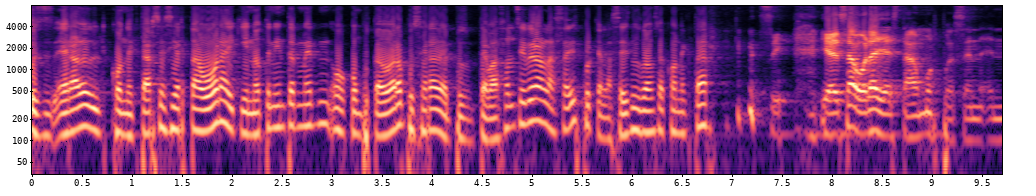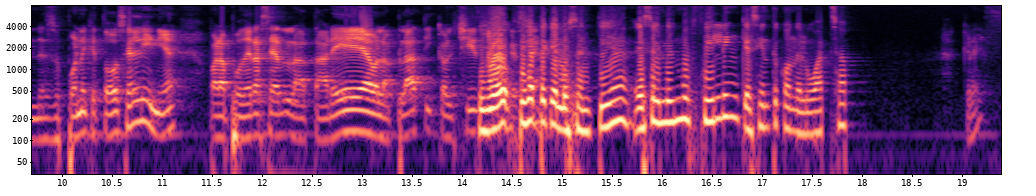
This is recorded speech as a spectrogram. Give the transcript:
pues era el conectarse a cierta hora y quien no tenía internet o computadora pues era de pues te vas al ciber a las 6 porque a las 6 nos vamos a conectar. sí, y a esa hora ya estábamos, pues, en, en- se supone que todos en línea para poder hacer la tarea o la plática o el chisme. yo que fíjate sea. que lo sentía, es el mismo feeling que siento con el WhatsApp, ¿Crees?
